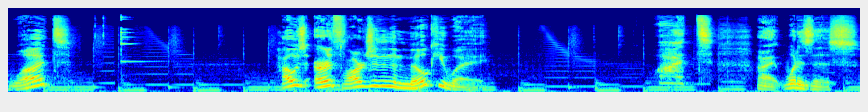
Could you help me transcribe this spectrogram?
What? How is Earth larger than the Milky Way? What? Alright, what is this?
